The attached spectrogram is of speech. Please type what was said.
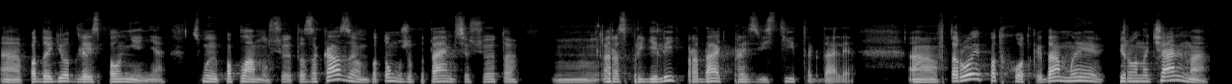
э, подойдет для исполнения. То есть мы по плану все это заказываем, потом уже пытаемся все это распределить, продать, произвести и так далее. А второй подход, когда мы первоначально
